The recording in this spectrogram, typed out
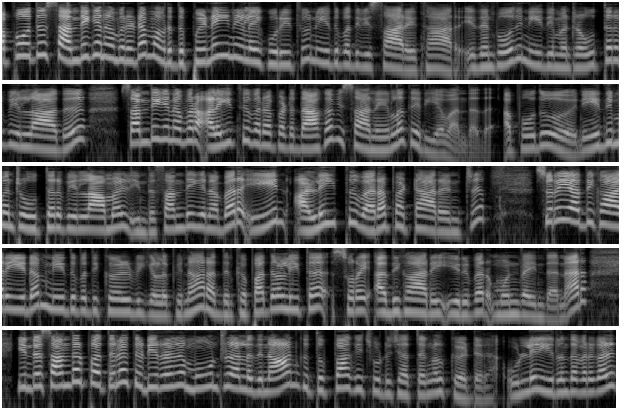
அப்போது சந்தேக நபரிடம் அவரது பிணை நிலை குறித்து நீதிபதி விசாரித்தார். இதன்போது நீதிமன்ற உத்தரவு இல்லாது சந்தேக நபர் அழைத்து வரப்பட்டதாக விசாரணையில் தெரிய வந்தது. அப்போது நீதிமன்ற உத்தரவு இல்லாமல் இந்த சந்தேக நபர் ஏன் அழைத்து வரப்பட்டார் என்று சிறை அதிகாரியிடம் நீதிபதி கேள்வி எழுப்பினார். அதற்கு பதிலளித்த சிறை அதிகாரி இருவர் முன்வைந்தனர். இந்த சந்தர்ப்பத்தில் திடீரென மூன்று அல்லது நான்கு துப்பாக்கிச் சூடு சத்தங்கள் கேட்டன. உள்ளே இருந்தவர்கள்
